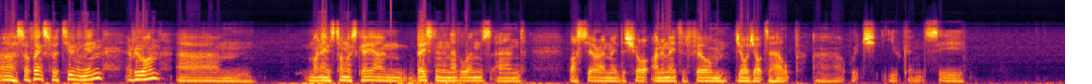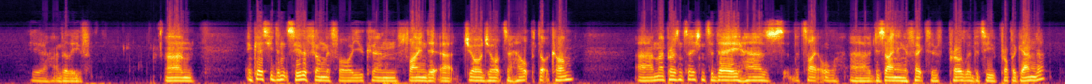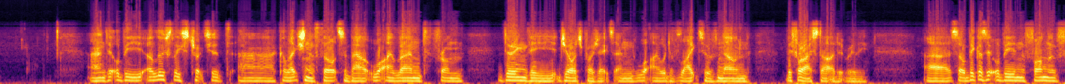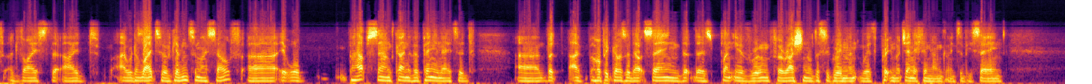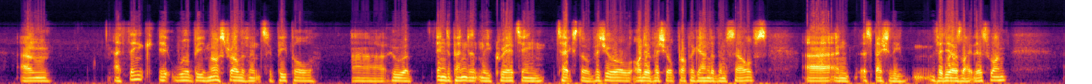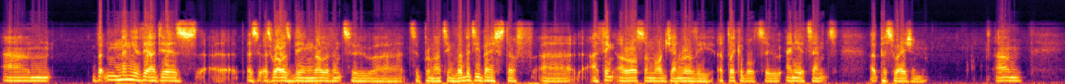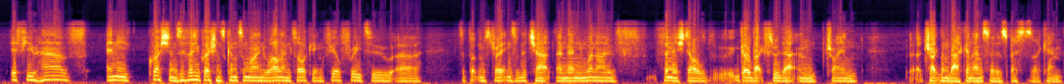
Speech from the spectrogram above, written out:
Uh, so thanks for tuning in, everyone. Um, my name is Tomasz Kaye. I'm based in the Netherlands, and last year I made the short animated film George Ought to Help, uh, which you can see here, I believe. Um, in case you didn't see the film before, you can find it at georgeoughttohelp.com. Uh, my presentation today has the title uh, Designing Effective Pro-Liberty Propaganda and it will be a loosely structured uh, collection of thoughts about what I learned from doing the George project and what I would have liked to have known before I started it really. Uh, so because it will be in the form of advice that I'd I would have liked to have given to myself, uh, it will perhaps sound kind of opinionated, uh, but I hope it goes without saying that there's plenty of room for rational disagreement with pretty much anything I'm going to be saying. Um, I think it will be most relevant to people uh, who are independently creating text or visual, audiovisual propaganda themselves, uh, and especially videos like this one. Um, but many of the ideas, uh, as, as well as being relevant to uh, to promoting liberty-based stuff, uh, I think are also more generally applicable to any attempt at persuasion. Um, if you have any questions, if any questions come to mind while I'm talking, feel free to uh, to put them straight into the chat, and then when I've finished, I'll go back through that and try and uh, track them back and answer as best as I can.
